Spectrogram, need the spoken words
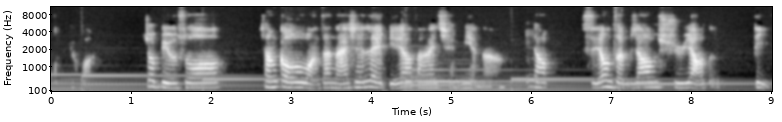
规划。就比如说像购物网站，哪一些类别要放在前面呢？要使用者比较需要的地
